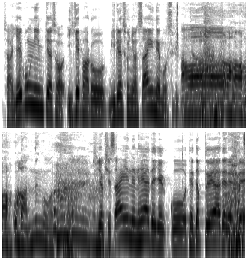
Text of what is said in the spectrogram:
자, 예공님께서 이게 바로 미래소년 사인의 모습입니다. 아, 오, 맞는 것 같아요. 준혁 씨 사인은 해야 되겠고 대답도 해야 되는데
